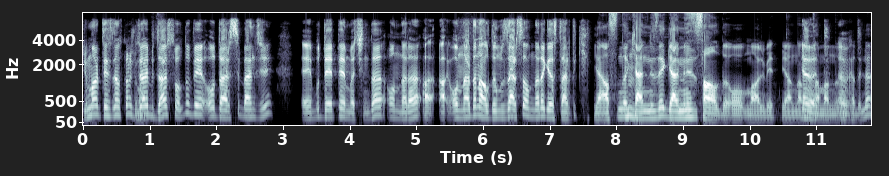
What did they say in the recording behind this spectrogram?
Cumartesiden sonra güzel bir Cumartesi. ders oldu ve o dersi bence e, bu DP maçında onlara a- a- onlardan aldığımız dersi onlara gösterdik. Yani aslında Hı. kendinize gelmenizi sağladı o mağlubiyet bir yandan da Evet, tam anladığım evet. kadarıyla.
